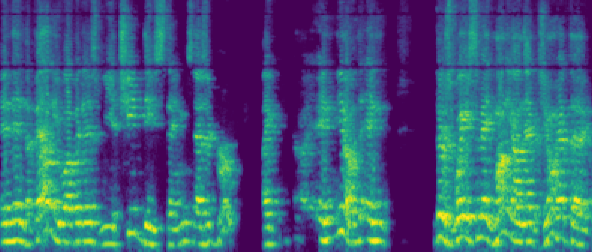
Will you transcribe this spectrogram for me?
and then the value of it is we achieve these things as a group. Like, uh, and you know, and there's ways to make money on that, but you don't have to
